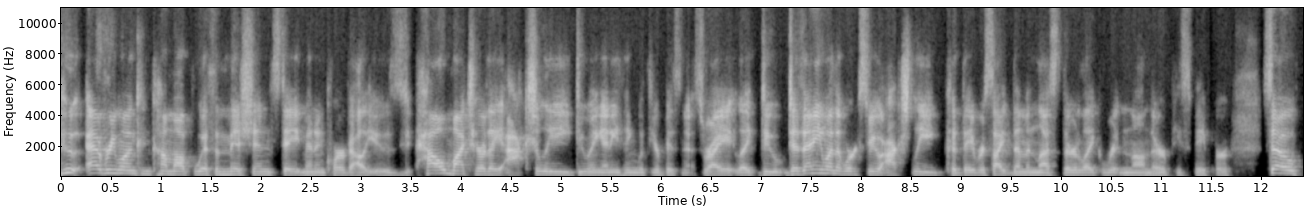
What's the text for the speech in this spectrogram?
who everyone can come up with a mission statement and core values how much are they actually doing anything with your business right like do does anyone that works for you actually could they recite them unless they're like written on their piece of paper so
